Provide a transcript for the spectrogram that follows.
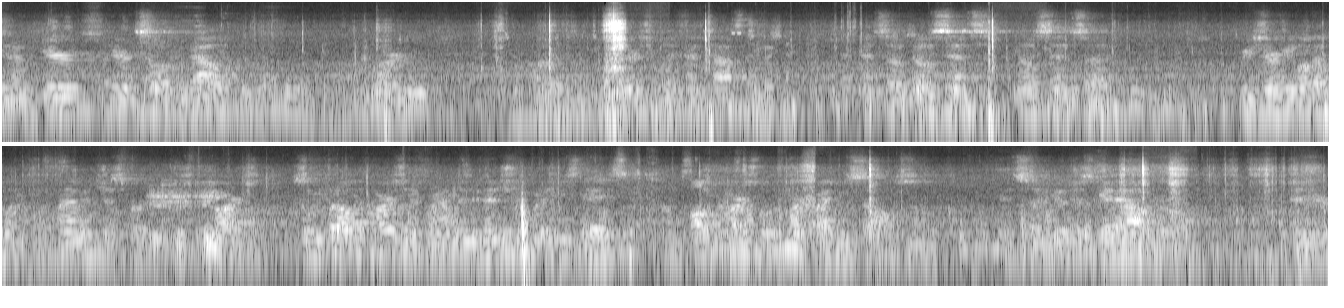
you know, here, here in Silicon Valley, our, our weather is really fantastic. And so no sense, no sense uh, reserving all that wonderful climate just for, just for cars. So we put all the cars on the ground, and eventually one of these days, all the cars will park by themselves. And so you'll just get out, and your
